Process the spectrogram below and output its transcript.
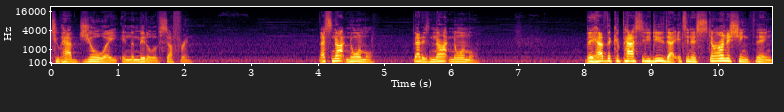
to have joy in the middle of suffering. That's not normal. That is not normal. They have the capacity to do that. It's an astonishing thing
